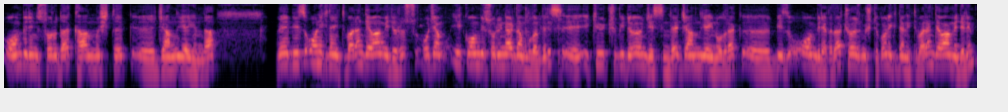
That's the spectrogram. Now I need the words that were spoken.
11. soruda kalmıştık e, canlı yayında. Ve biz 12'den itibaren devam ediyoruz. Hocam ilk 11 soruyu nereden bulabiliriz? 2-3 video öncesinde canlı yayın olarak e, biz 11'e kadar çözmüştük. 12'den itibaren devam edelim.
